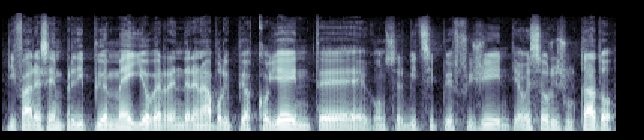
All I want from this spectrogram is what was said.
di fare sempre di più e meglio per rendere Napoli più accogliente, con servizi più efficienti. Questo è un risultato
